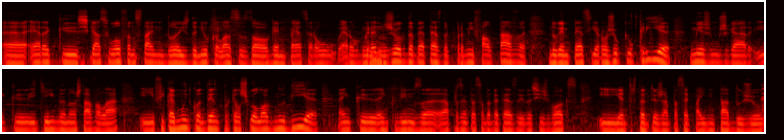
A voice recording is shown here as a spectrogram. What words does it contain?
uh, era que chegasse o Wolfenstein 2 da New Colossus ao Game Pass. Era o, era o grande Uhum. jogo da Bethesda que para mim faltava no Game Pass e era o jogo que eu queria mesmo jogar e que, e que ainda não estava lá. E fiquei muito contente porque ele chegou logo no dia em que, em que vimos a, a apresentação da Bethesda e da Xbox. E entretanto eu já passei para aí metade do jogo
